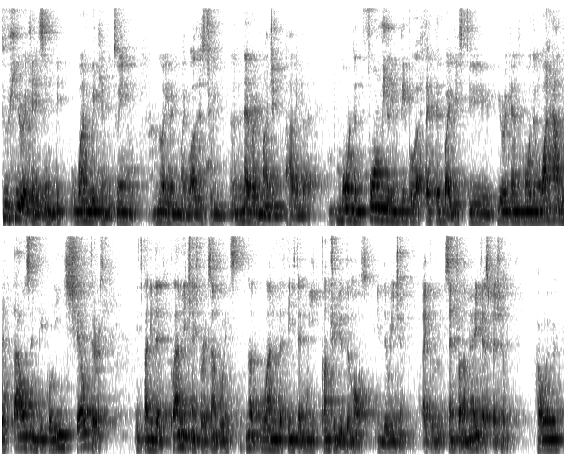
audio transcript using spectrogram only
two hurricanes in one weekend between not even in my wildest dream. Never imagined having that. More than 4 million people affected by these two hurricanes, more than 100,000 people in shelters. It's funny that climate change, for example, it's, not one of the things that we contribute the most in the region, like Central America especially. However,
